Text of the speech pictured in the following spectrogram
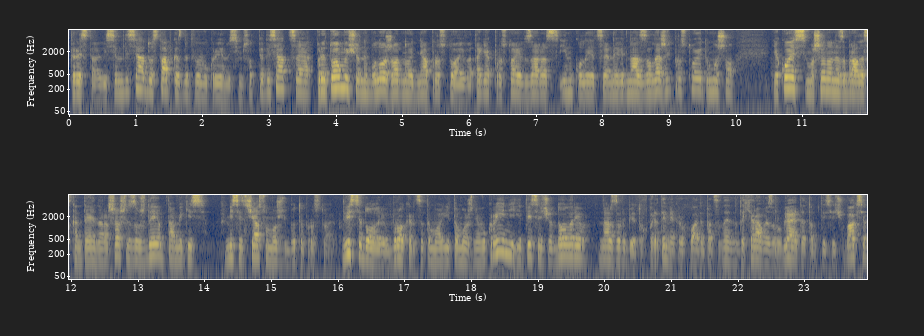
380, доставка з Литви в Україну 750. Це при тому, що не було жодного дня простоїв. А так як простоїв зараз інколи це не від нас залежить простої, тому що якоюсь машину не забрали з контейнера, ще щось завжди там якісь місяць часу можуть бути простої. 200 доларів брокер це і таможня в Україні, і 1000 доларів наш заробіток. Перед тим як рахувати пацани, на дохіра ви заробляєте там 1000 баксів.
